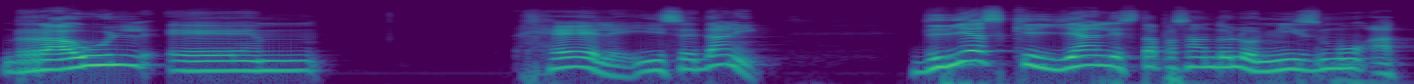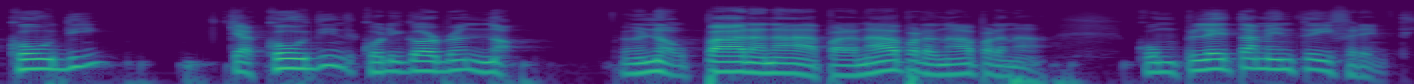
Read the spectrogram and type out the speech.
Raúl em, GL y dice, Dani, ¿dirías que ya le está pasando lo mismo a Cody que a Cody, Cody Garbrandt? No, no, para nada, para nada, para nada, para nada. Completamente diferente.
